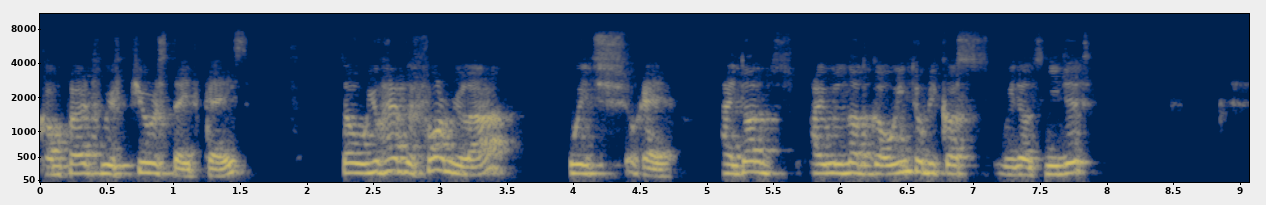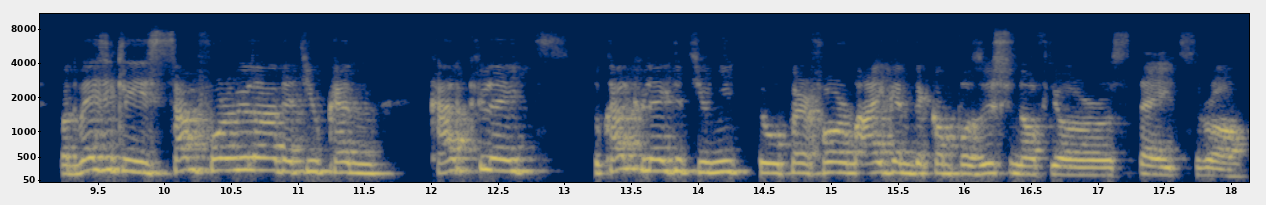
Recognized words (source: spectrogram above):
compared with pure state case. So you have the formula, which, okay, I don't, I will not go into because we don't need it. But basically some formula that you can calculate, to calculate it, you need to perform eigen decomposition of your states rho.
